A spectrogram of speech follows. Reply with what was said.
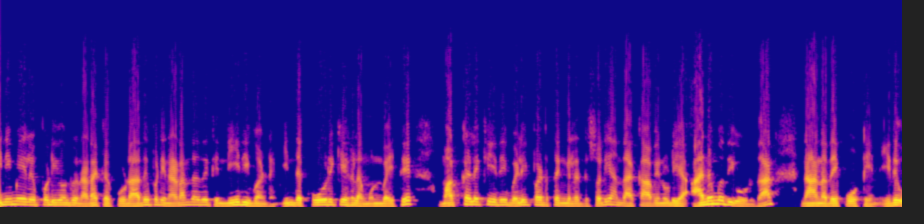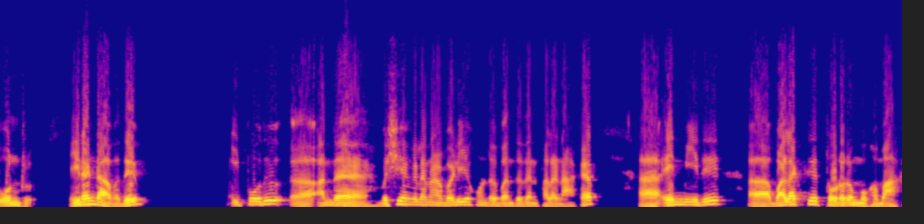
இனிமேல் இப்படி ஒன்று நடக்கக்கூடாது. இப்படி நடந்ததுக்கு நீதி வேண்டும். இந்த கோரிக்கைகளை முன்வைத்து மக்களுக்கு இதை வெளிப்படுத்துங்கள் என்று சொல்லி அந்த அக்காவினுடைய அனுமதியோடு தான் நான் அதை போட்டேன். இது ஒன்று. இரண்டாவது இப்போது அந்த விஷயங்களை நான் வெளியே கொண்டு வந்ததன் பலனாக என் மீது வழக்கு தொடரும் முகமாக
